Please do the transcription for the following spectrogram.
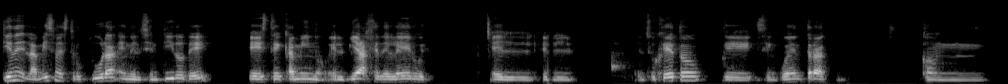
tiene la misma estructura en el sentido de este camino, el viaje del héroe, el, el, sujeto que se encuentra con,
